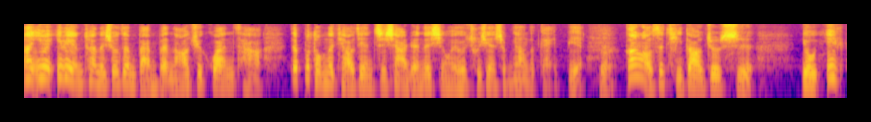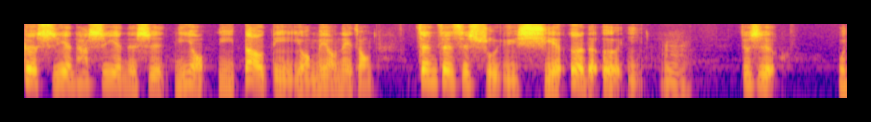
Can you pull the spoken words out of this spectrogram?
那因为一连串的修正版本，然后去观察，在不同的条件之下，人的行为会出现什么样的改变？对，刚刚老师提到，就是有一个实验，他试验的是你有你到底有没有那种真正是属于邪恶的恶意？嗯，就是我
